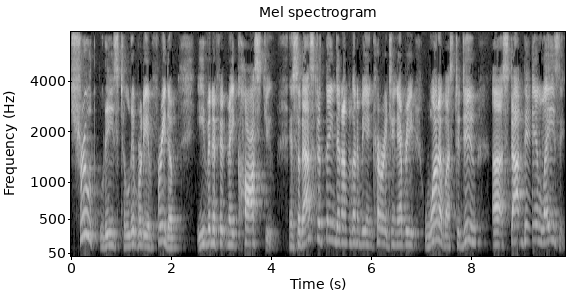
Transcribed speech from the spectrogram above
Truth leads to liberty and freedom, even if it may cost you. And so that's the thing that I'm going to be encouraging every one of us to do. Uh, stop being lazy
